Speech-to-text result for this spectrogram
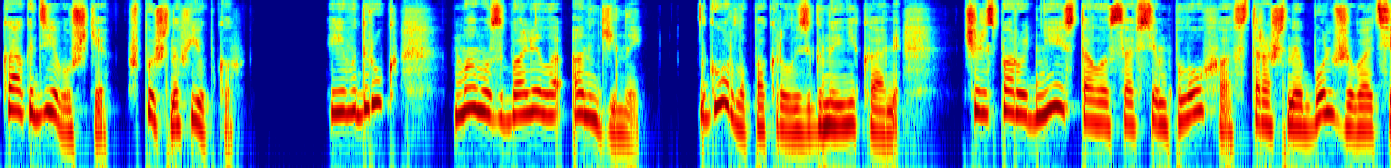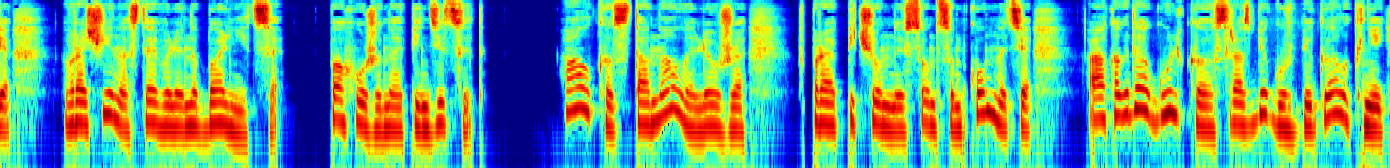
как девушки в пышных юбках. И вдруг мама заболела ангиной. Горло покрылось гнойниками. Через пару дней стало совсем плохо, страшная боль в животе. Врачи наставили на больнице. Похоже на аппендицит. Алка стонала, лежа в пропеченной солнцем комнате, а когда Гулька с разбегу вбегала к ней,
